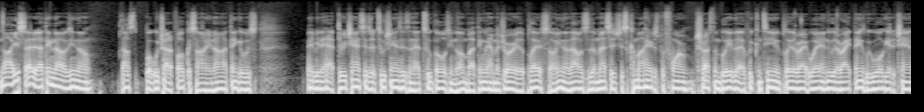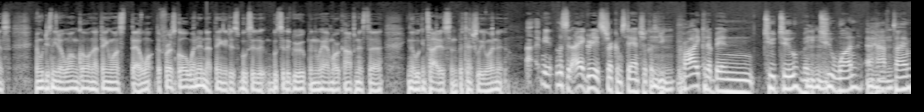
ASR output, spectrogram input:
No, you said it. I think that was, you know, that was what we try to focus on. You know, I think it was maybe they had three chances or two chances and had two goals. You know, but I think we had majority of the play. So you know, that was the message: just come out here, just perform, trust, and believe that if we continue to play the right way and do the right things, we will get a chance. And we just needed one goal. And I think once that one, the first goal went in, I think it just boosted the, boosted the group, and we had more confidence to, you know, we can tie this and potentially win it. I mean, listen, I agree it's circumstantial because you Mm-hmm. probably could have been 2 2, maybe 2 1 at Mm-hmm. halftime.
